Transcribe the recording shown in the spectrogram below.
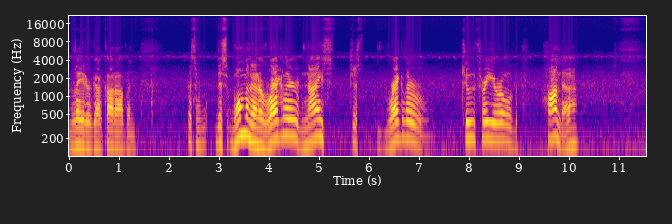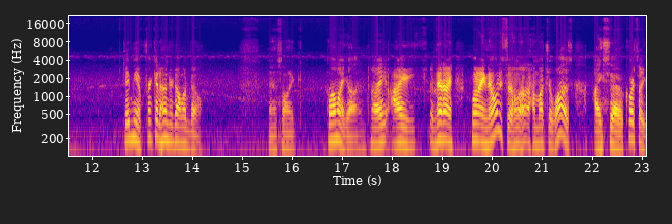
later got caught up and this this woman in a regular nice just regular two three year old Honda gave me a freaking hundred dollar bill. And it's like, oh my god. I I and then I when I noticed how much it was, I said, of course I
